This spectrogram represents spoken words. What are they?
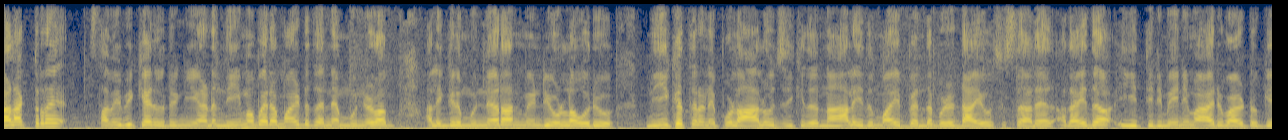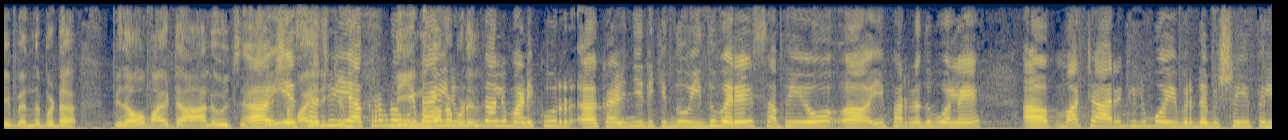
കളക്ടറെ സമീപിക്കാൻ ഒരുങ്ങിയാണ് നിയമപരമായിട്ട് തന്നെ മുന്നിടം അല്ലെങ്കിൽ മുന്നേറാൻ വേണ്ടിയുള്ള ഒരു നീക്കത്തിലാണ് ഇപ്പോൾ ആലോചിക്കുന്നത്. നാളെ ഇതുമായി ബന്ധപ്പെട്ട് ഡയോസിസ് അതായത് ഈ തിരുമേനിമാരുമായിട്ടൊക്കെ ബന്ധപ്പെട്ട് പിതാവുമായിട്ട് ആലോചിച്ചതിന് ആ, എസ് സജു ഈ ശേഷമായിരിക്കും ആക്രമണം നിയമ ഉണ്ടായി നടപടി ഇരുപത്തിനാല് മണിക്കൂർ കഴിഞ്ഞിരിക്കുന്നു. ഇതുവരെ സഭയോ ഈ പറഞ്ഞതുപോലെ മറ്റാരെങ്കിലുമോ ഇവരുടെ വിഷയത്തിൽ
